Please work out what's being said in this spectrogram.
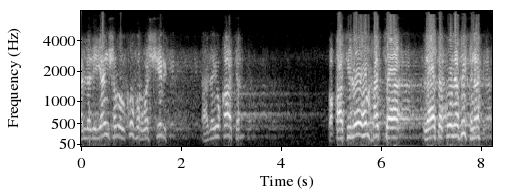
الذي ينشر الكفر والشرك هذا يقاتل. وقاتلوهم حتى لا تكون فتنة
